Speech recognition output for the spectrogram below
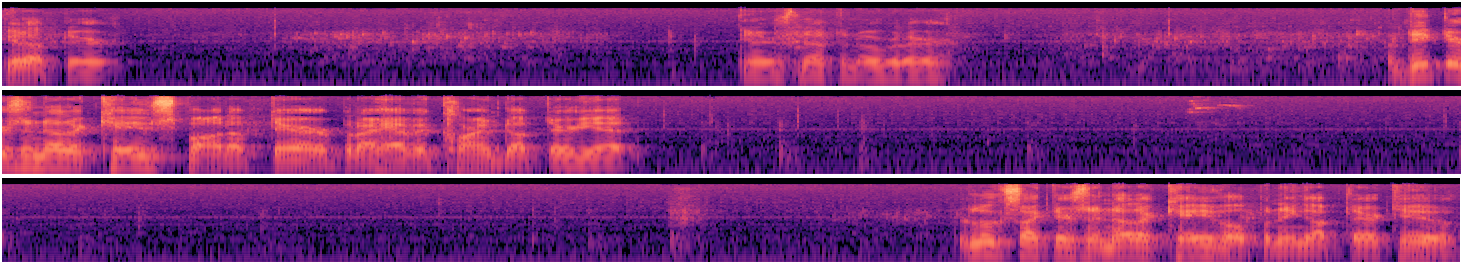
Get up there. There's nothing over there. I think there's another cave spot up there, but I haven't climbed up there yet. It looks like there's another cave opening up there too.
